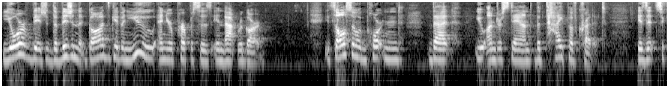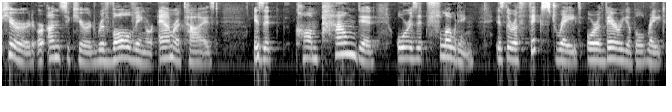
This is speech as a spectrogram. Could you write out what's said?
your vision, the vision that God's given you and your purposes in that regard. It's also important that you understand the type of credit. Is it secured or unsecured, revolving or amortized? Is it compounded or is it floating? Is there a fixed rate or a variable rate?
